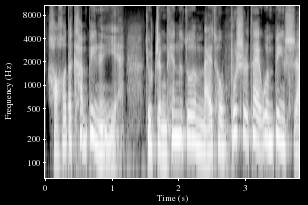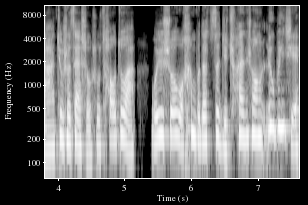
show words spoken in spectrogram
好好的看病人一眼，就整天的都在埋头，不是在问病史啊，就是在手术操作啊。我一说，我恨不得自己穿双溜冰鞋，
